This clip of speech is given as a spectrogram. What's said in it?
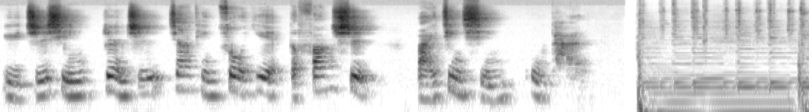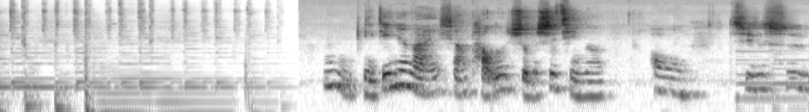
与执行认知家庭作业的方式来进行晤谈。嗯，你今天来想讨论什么事情呢？哦，其实是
